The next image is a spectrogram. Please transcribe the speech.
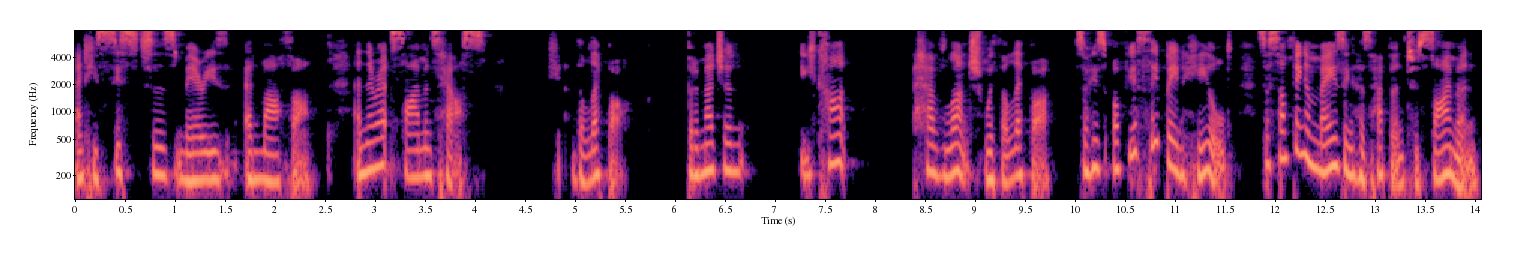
and his sisters Mary and Martha. And they're at Simon's house, the leper. But imagine you can't have lunch with a leper. So he's obviously been healed. So something amazing has happened to Simon.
